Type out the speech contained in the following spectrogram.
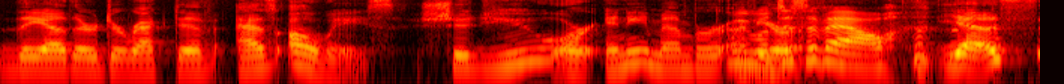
the other directive, as always, should you or any member We of will your disavow. yes.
